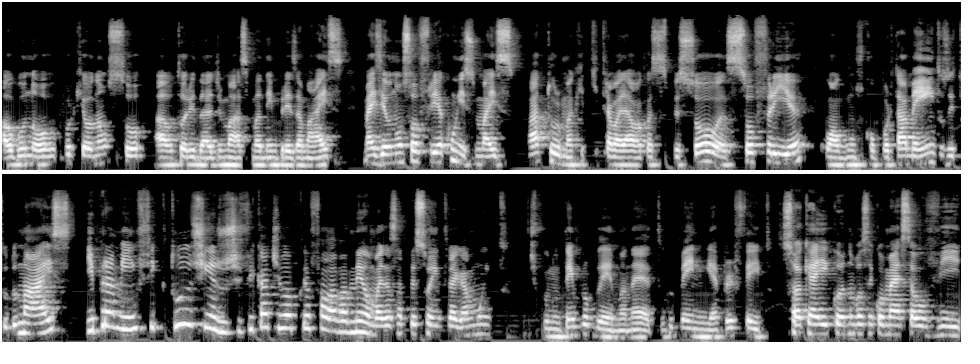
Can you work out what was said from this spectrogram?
algo novo porque eu não sou a autoridade máxima da empresa mais, mas eu não sofria com isso, mas a turma que, que trabalhava com essas pessoas sofria com alguns comportamentos e tudo mais. E para mim, tudo tinha justificativa porque eu falava, meu, mas essa pessoa entrega muito. Tipo, não tem problema, né? Tudo bem, ninguém é perfeito. Só que aí, quando você começa a ouvir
